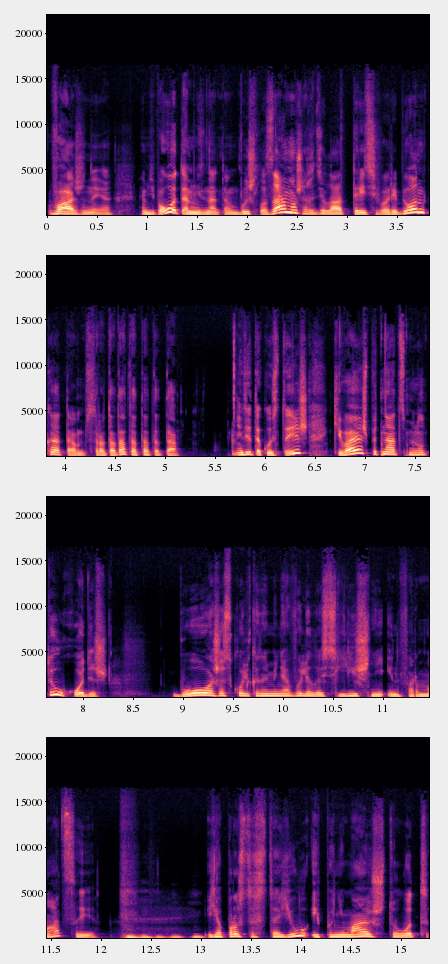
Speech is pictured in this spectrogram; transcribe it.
важные. Там, типа, вот, там, не знаю, там, вышла замуж, родила третьего ребенка, там, тра-та-та-та-та-та. И ты такой стоишь, киваешь 15 минут и уходишь. Боже, сколько на меня вылилось лишней информации. Я просто стою и понимаю, что вот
